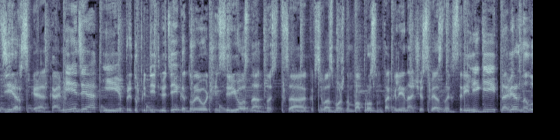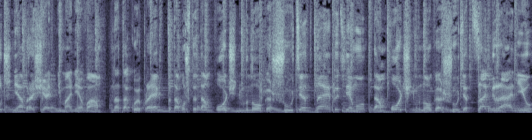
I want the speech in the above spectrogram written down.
дерзкая комедия и предупредить людей, которые очень серьезно относятся ко всевозможным вопросам, так или иначе связанных с религией. Наверное, лучше не обращать внимания вам на такой проект, потому что там очень много шутят на эту тему, там очень много шутят за гранью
